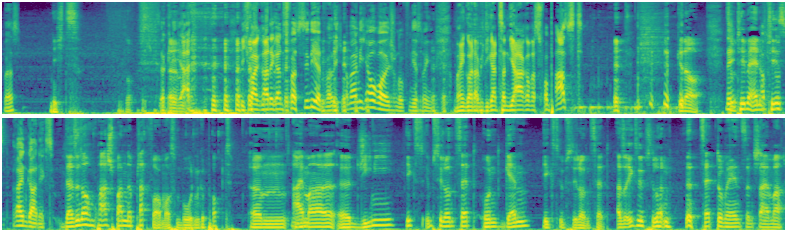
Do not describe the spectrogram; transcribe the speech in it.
Was? Nichts. So. Okay, ähm. ja. Ich war gerade ganz fasziniert, weil ich habe eigentlich auch Heuschnupfen. Deswegen, mein Gott, habe ich die ganzen Jahre was verpasst? genau. Nee, Zum Thema NFTs. Rein gar nichts. Da sind auch ein paar spannende Plattformen aus dem Boden gepoppt. Ähm, mhm. Einmal äh, Genie XYZ und Gem XYZ. Also XYZ-Domains sind scheinbar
